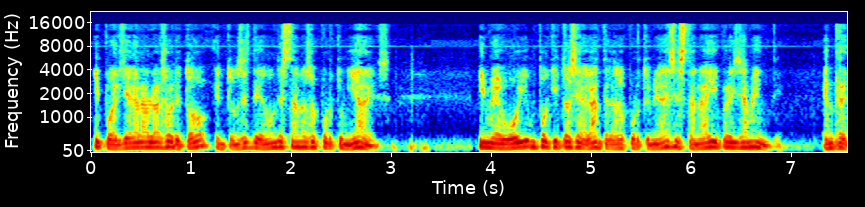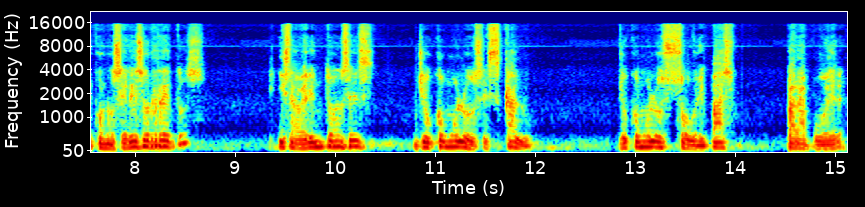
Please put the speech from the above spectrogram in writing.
y poder llegar a hablar sobre todo entonces de dónde están las oportunidades y me voy un poquito hacia adelante. Las oportunidades están ahí precisamente, en reconocer esos retos y saber entonces yo cómo los escalo, yo cómo los sobrepaso para poder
